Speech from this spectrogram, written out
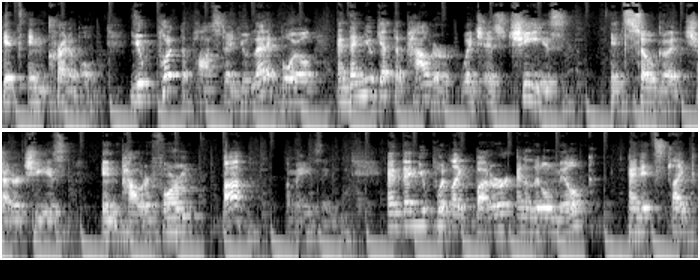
It's incredible. You put the pasta, you let it boil, and then you get the powder, which is cheese. It's so good, cheddar cheese in powder form. Ah, amazing. And then you put like butter and a little milk and it's like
